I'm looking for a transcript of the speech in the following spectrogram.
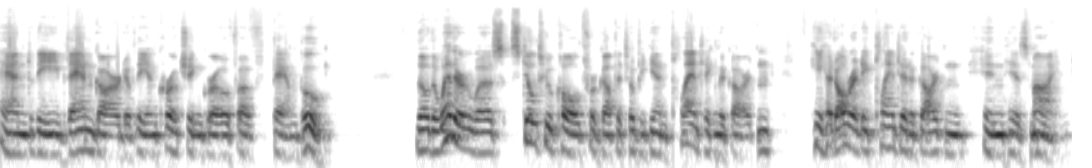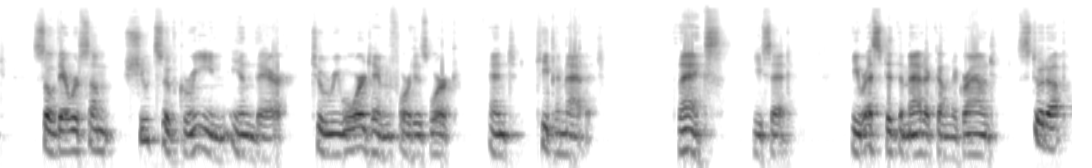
and the vanguard of the encroaching grove of bamboo. Though the weather was still too cold for Guppa to begin planting the garden, he had already planted a garden in his mind. So there were some shoots of green in there to reward him for his work and keep him at it. Thanks, he said. He rested the mattock on the ground, stood up,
